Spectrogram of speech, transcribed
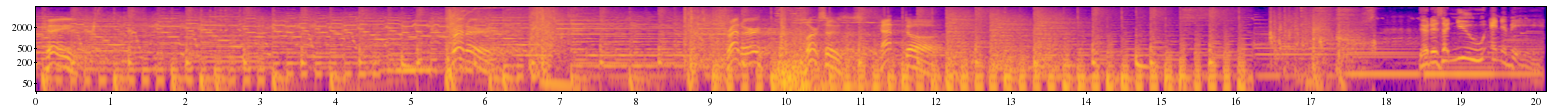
Arcade. Shredder. Shredder versus Cat Dog. There is a new enemy.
